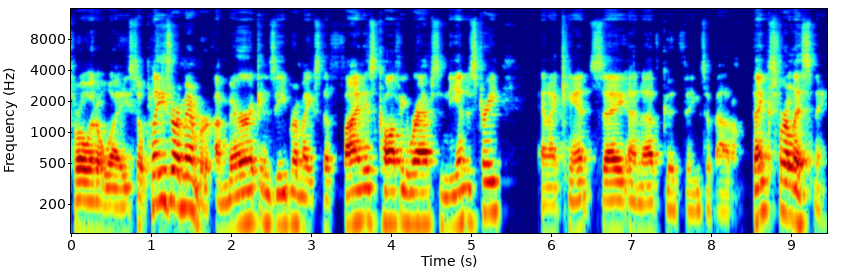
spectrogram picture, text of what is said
throw it away. So please remember, American Zebra makes the finest coffee wraps in the industry and I can't say enough good things about them. Thanks for listening.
